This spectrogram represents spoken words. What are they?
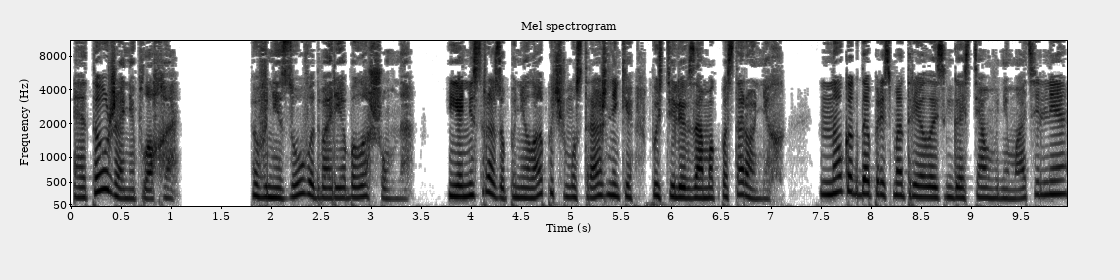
это уже неплохо. Внизу во дворе было шумно. Я не сразу поняла, почему стражники пустили в замок посторонних. Но когда присмотрелась к гостям внимательнее,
